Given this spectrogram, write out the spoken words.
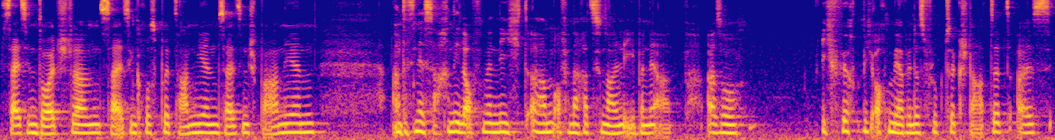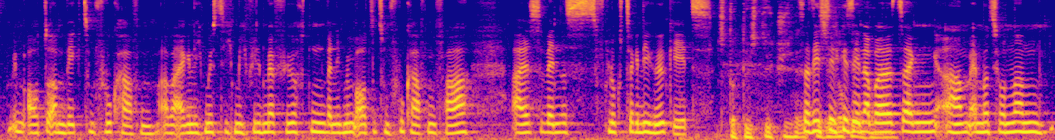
sei es in Deutschland, sei es in Großbritannien, sei es in Spanien. Und das sind ja Sachen, die laufen ja nicht ähm, auf einer rationalen Ebene ab. Also ich fürchte mich auch mehr, wenn das Flugzeug startet, als im Auto am Weg zum Flughafen. Aber eigentlich müsste ich mich viel mehr fürchten, wenn ich mit dem Auto zum Flughafen fahre, als wenn das Flugzeug in die Höhe geht. Statistisch gesehen. Statistisch gesehen, aber sagen, ähm, Emotionen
